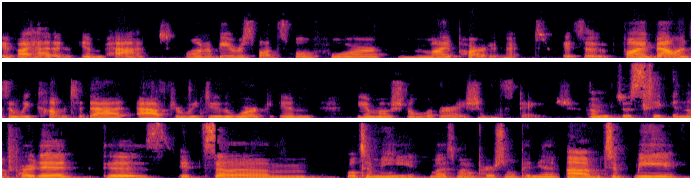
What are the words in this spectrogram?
if I had an impact, I want to be responsible for my part in it. It's a fine balance, and we come to that after we do the work in the emotional liberation stage. I'm just taking that part in because it's um well to me, that's my own personal opinion. Um to me,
